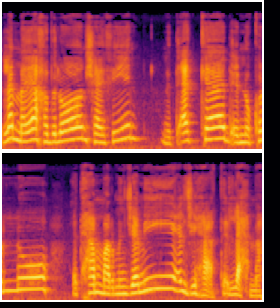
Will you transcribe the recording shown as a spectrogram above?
لما ياخذ لون شايفين نتأكد إنه كله تحمر من جميع الجهات اللحمة.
